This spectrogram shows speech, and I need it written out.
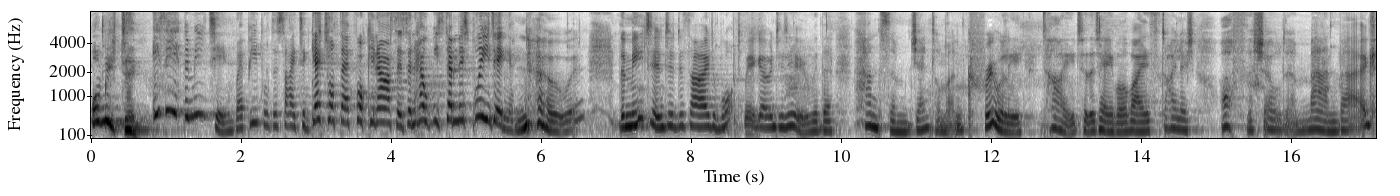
What meeting? Is it the meeting where people decide to get off their fucking asses and help me stem this bleeding? No, the meeting to decide what we're going to do with the handsome gentleman cruelly tied to the table by a stylish off the shoulder man bag.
